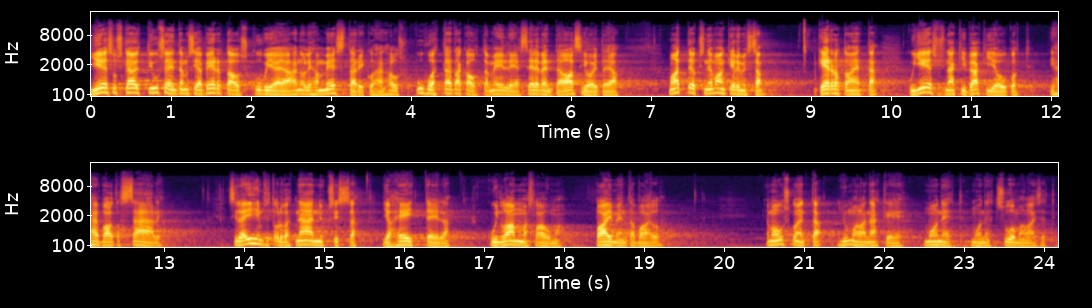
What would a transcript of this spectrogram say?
Jeesus käytti usein tämmöisiä vertauskuvia ja hän oli ihan mestari, kun hän halusi puhua tätä kautta meille ja selventää asioita. Ja Matteuksen evankeliumissa kerrotaan, että kun Jeesus näki väkijoukot, niin hän valtasi sääli. Sillä ihmiset olivat näännyksissä ja heitteillä kuin lammaslauma paimentavailla. Ja mä uskon, että Jumala näkee monet, monet suomalaiset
